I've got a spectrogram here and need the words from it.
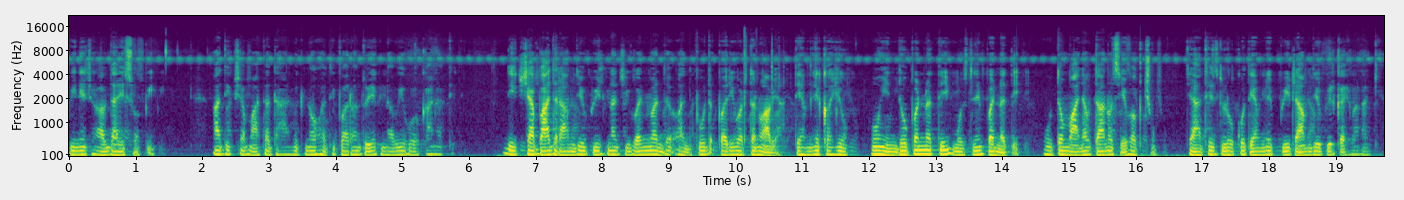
પીરને જવાબદારી સોંપી. આ દીક્ષા માત્ર ધાર્મિક નહોતી પરંતુ એક નવી ઓળખાણ હતી. દીક્ષા બાદ રામદેવ પીરના જીવનમાં અદ્ભુત પરિવર્તનો આવ્યા. તેમણે કહ્યું, હું હિન્દુ પણ નથી, મુસ્લિમ પણ નથી. હું તો માનવતાનો સેવક છું. ત્યાંથી જ લોકો તેમને પીર રામદેવ પીર કહેવા લાગ્યા.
